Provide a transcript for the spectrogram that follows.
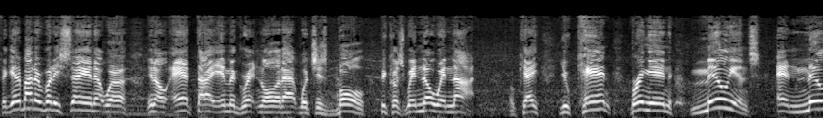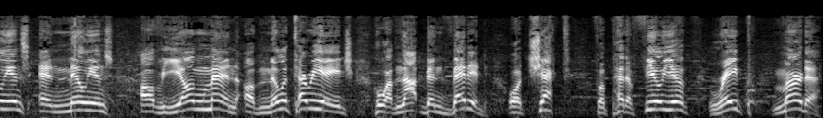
Forget about everybody saying that we're, you know, anti-immigrant and all of that, which is bull, because we know we're not. okay? You can't bring in millions and millions and millions of young men of military age who have not been vetted or checked for pedophilia, rape, murder,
